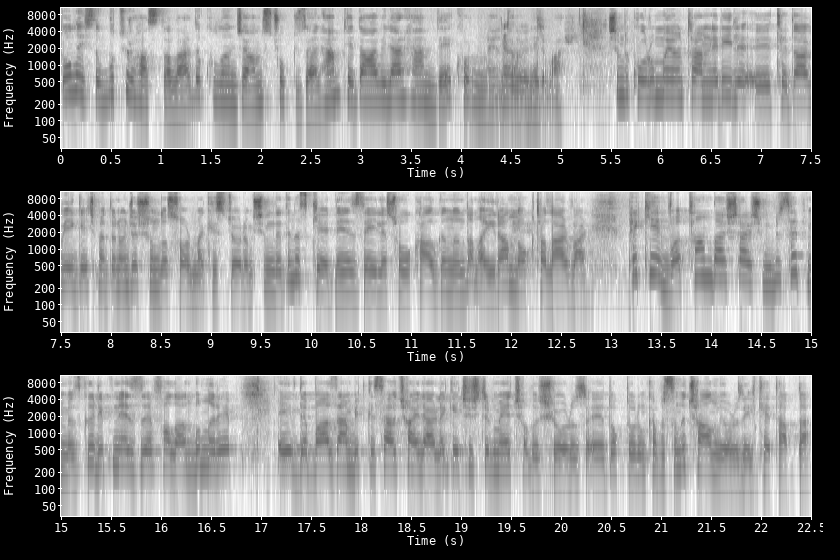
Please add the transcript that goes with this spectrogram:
Dolayısıyla bu tür hastalarda kullanacağımız çok güzel hem tedaviler hem de korunma yöntemleri Evet. var. Şimdi korunma yöntemleriyle e, tedaviye geçmeden önce şunu da sormak istiyorum. Şimdi dediniz ki nezle ile soğuk algınlığından ayıran noktalar var. Peki vatandaşlar şimdi biz hepimiz grip, nezle falan bunları hep evde bazen bitkisel çaylarla geçiştirmeye çalışıyoruz. E, doktorun kapısını çalmıyoruz ilk etapta.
